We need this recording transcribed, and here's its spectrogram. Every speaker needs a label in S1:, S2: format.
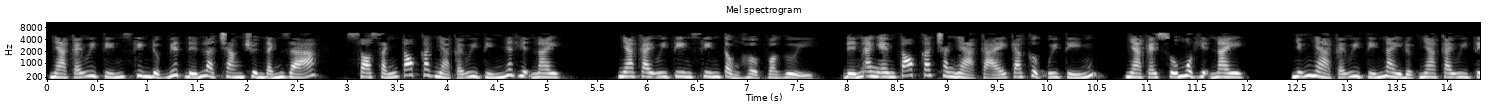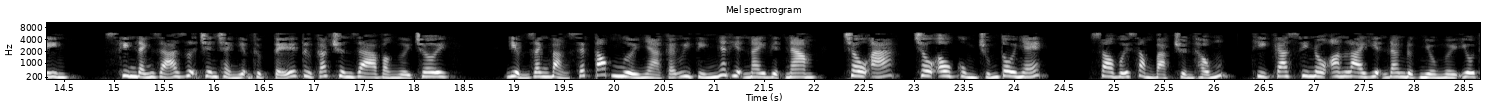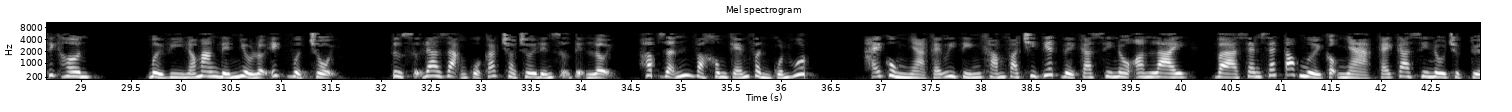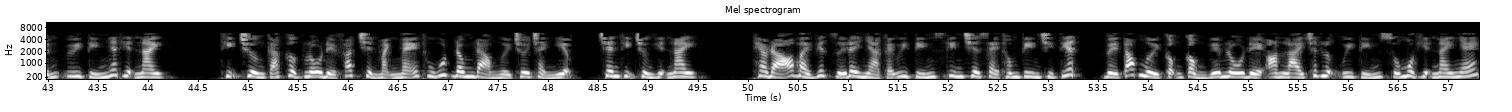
S1: Nhà cái uy tín skin được biết đến là trang chuyên đánh giá, so sánh top các nhà cái uy tín nhất hiện nay. Nhà cái uy tín skin tổng hợp và gửi đến anh em top các trang nhà cái cá cược uy tín, nhà cái số 1 hiện nay. Những nhà cái uy tín này được nhà cái uy tín skin đánh giá dựa trên trải nghiệm thực tế từ các chuyên gia và người chơi. Điểm danh bảng xếp top 10 nhà cái uy tín nhất hiện nay Việt Nam, châu Á, châu Âu cùng chúng tôi nhé. So với sòng bạc truyền thống, thì casino online hiện đang được nhiều người yêu thích hơn. Bởi vì nó mang đến nhiều lợi ích vượt trội. Từ sự đa dạng của các trò chơi đến sự tiện lợi, hấp dẫn và không kém phần cuốn hút. Hãy cùng nhà cái uy tín khám phá chi tiết về casino online, và xem xét top 10 cộng nhà cái casino trực tuyến uy tín nhất hiện nay. Thị trường cá cược lô để phát triển mạnh mẽ thu hút đông đảo người chơi trải nghiệm trên thị trường hiện nay. Theo đó bài viết dưới đây nhà cái uy tín skin chia sẻ thông tin chi tiết về top 10 cộng cổng game lô đề online chất lượng uy tín số 1 hiện nay nhé.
